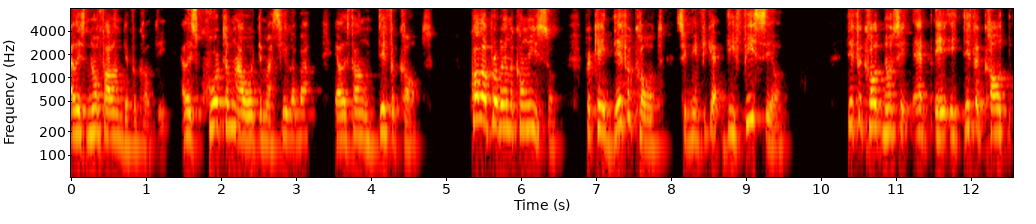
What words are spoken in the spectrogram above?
eles não falam difficulty. Eles cortam a última sílaba, eles falam difficult. Qual é o problema com isso? Porque difficult significa difícil. Difficult não se, é, é, é difficult,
